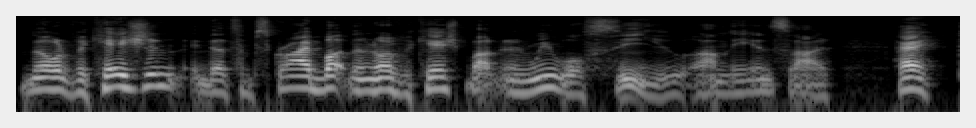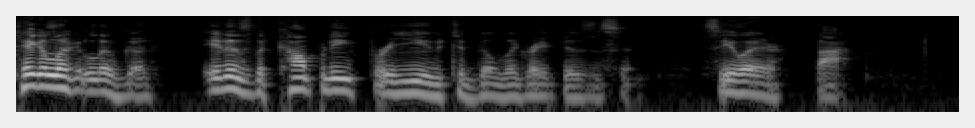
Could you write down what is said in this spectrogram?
notification, that subscribe button, the notification button, and we will see you on the inside. Hey, take a look at LiveGood. It is the company for you to build a great business in. See you later. Bye.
